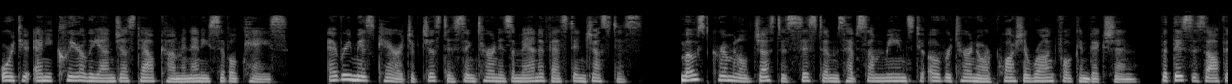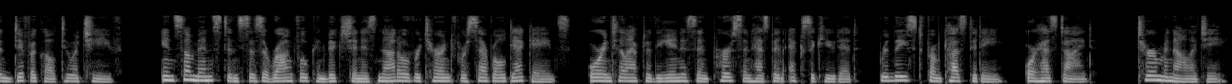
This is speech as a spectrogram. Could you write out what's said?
or to any clearly unjust outcome in any civil case. Every miscarriage of justice in turn is a manifest injustice. Most criminal justice systems have some means to overturn or quash a wrongful conviction, but this is often difficult to achieve. In some instances, a wrongful conviction is not overturned for several decades, or until after the innocent person has been executed, released from custody, or has died. Terminology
